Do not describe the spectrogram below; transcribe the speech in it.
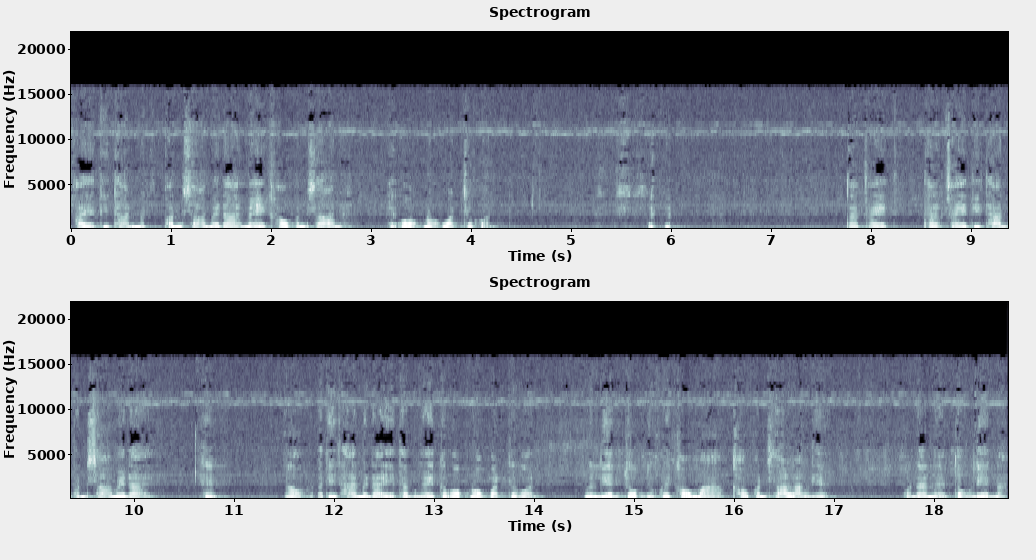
ใครอธิษฐานพรรษาไม่ได้ ไม่ให้เข้าพรรษานะให้ออกนอกวัดซะก่อน ถ้าใครถ้าใครอธิษฐานพรรษาไม่ได้อ้าวอธิษฐานไม่ได้ทำไงต้องออกนอกวัดก่อน เมื่อเรียนจบยังค่อยเข้ามาเข้าพรรษาหลังเนี่ยเพราะนั้นเนี่ยต้องเรียนนะ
